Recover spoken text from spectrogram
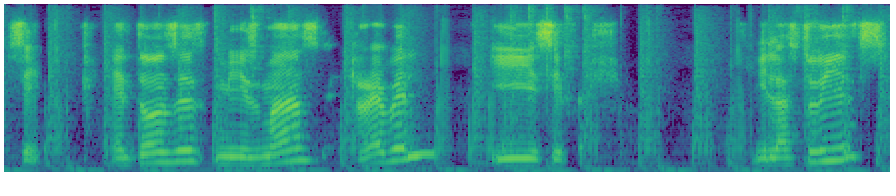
sí. Entonces, mis más, Rebel y Cipher. ¿Y las tuyas?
